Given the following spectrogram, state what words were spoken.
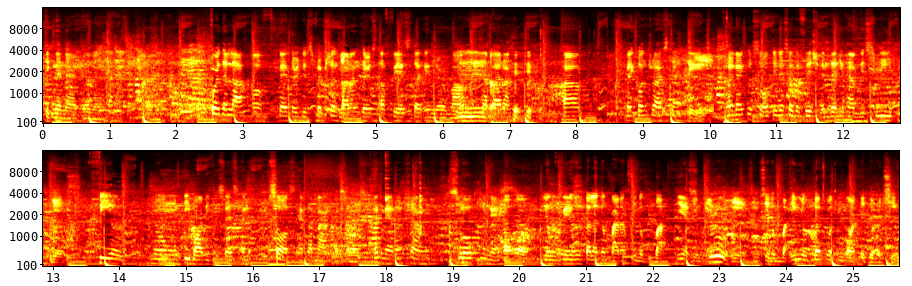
Tignan natin. For the lack of better description, parang there's a fiesta in your mouth Mm. na parang um, may contrasting taste. I like the saltiness of the fish and then you have this sweet Yes. feel nung tea barbecue sauce and sauce and the mango sauce. And meron siyang smokiness. Oo. Yung, yung talagang parang sinugba. Yes, yung, true. Yes, yung sinugba. Yun yung, that's what we wanted to achieve.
